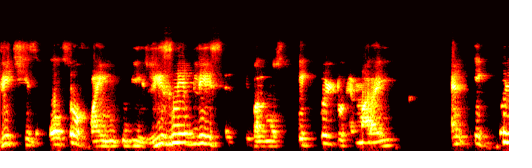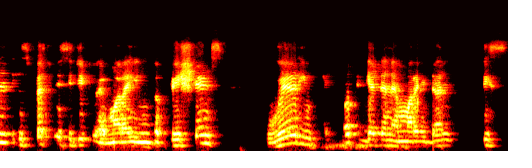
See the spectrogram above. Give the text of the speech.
which is also found to be reasonably sensitive, almost equal to MRI and equal specificity to MRI in the patients where you cannot get an MRI done, this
